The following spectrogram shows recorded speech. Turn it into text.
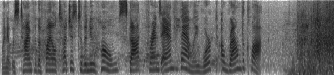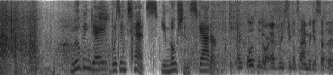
When it was time for the final touches to the new home, Scott, friends, and family worked around the clock. Moving day was intense, emotions scattered. I close the door every single time we get stuff in.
